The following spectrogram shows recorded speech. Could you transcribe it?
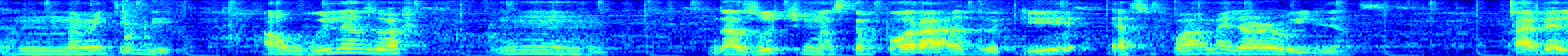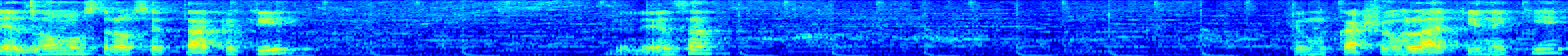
Eu não entendi. A Williams eu acho que hum, das últimas temporadas aqui, essa foi a melhor Williams. Aí beleza, vamos mostrar o setup aqui. Beleza? Tem um cachorro latindo aqui.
